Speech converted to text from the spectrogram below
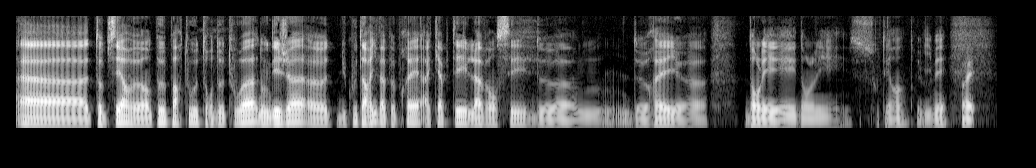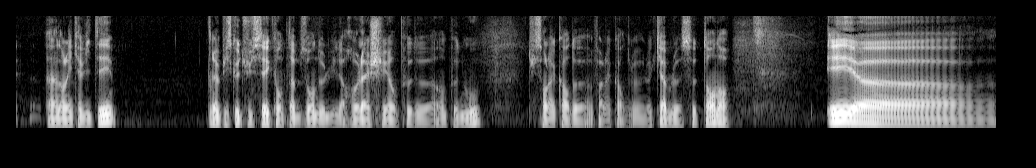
Euh, t'observes un peu partout autour de toi. Donc déjà, euh, du coup, tu arrives à peu près à capter l'avancée de, euh, de Ray dans les, dans les souterrains, entre guillemets, Ouais. Dans les cavités. Puisque tu sais quand tu as besoin de lui relâcher un peu de, un peu de mou. Tu sens la corde, enfin la corde, le, le câble se tendre. Et, euh,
